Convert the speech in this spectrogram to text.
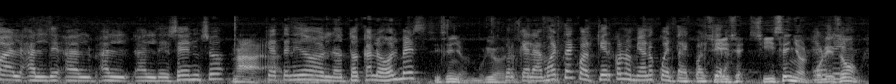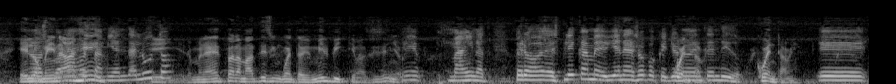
al, al, de- al, al, al descenso Ah. que ha tenido el doctor Carlos Olmes. Sí, señor, murió. Porque la muerte de cualquier colombiano cuenta, de cualquiera. Sí, se- sí, señor, por Eso sí, el nos homenaje... también de luto. Sí, el homenaje es para más de 51 mil víctimas, sí, señor. Eh, imagínate. Pero explícame bien eso porque yo no he entendido. Cuéntame. Eh,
